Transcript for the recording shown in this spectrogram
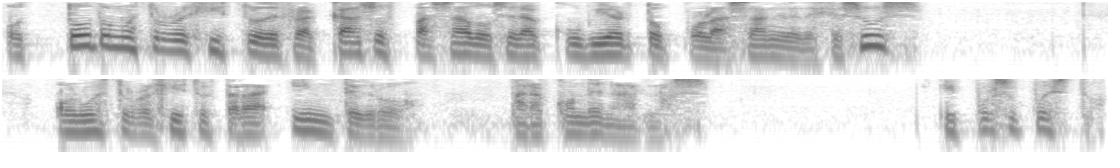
O todo nuestro registro de fracasos pasados será cubierto por la sangre de Jesús, o nuestro registro estará íntegro para condenarnos. Y por supuesto,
